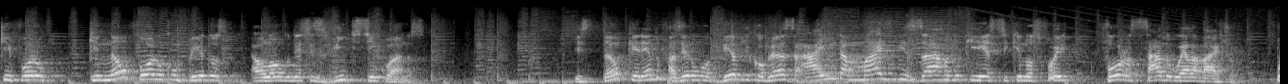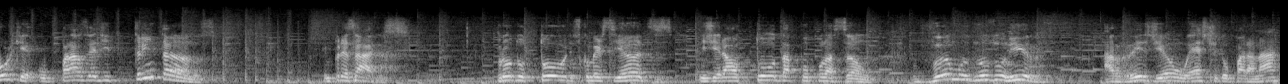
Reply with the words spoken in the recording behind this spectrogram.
que foram que não foram cumpridos ao longo desses 25 anos. Estão querendo fazer um modelo de cobrança ainda mais bizarro do que esse que nos foi forçado goela abaixo. Porque o prazo é de 30 anos. Empresários, produtores, comerciantes, em geral toda a população, vamos nos unir. A região oeste do Paraná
